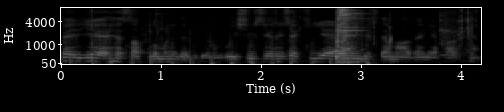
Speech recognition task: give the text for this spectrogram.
Ve y hesaplamayı da biliyorum. Bu işimize yarayacak y 11'de maden yaparken.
